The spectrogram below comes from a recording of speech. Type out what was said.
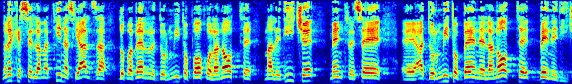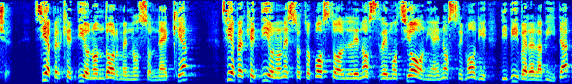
Non è che se la mattina si alza dopo aver dormito poco la notte maledice, mentre se eh, ha dormito bene la notte benedice. Sia perché Dio non dorme e non sonnecchia, sia perché Dio non è sottoposto alle nostre emozioni, ai nostri modi di vivere la vita,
